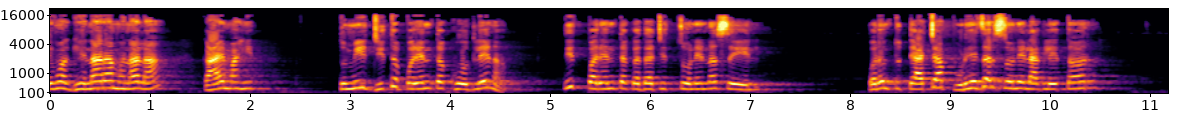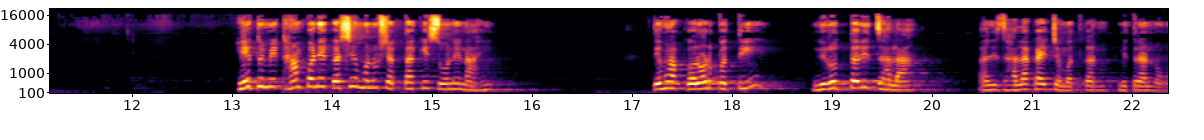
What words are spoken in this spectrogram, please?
तेव्हा घेणारा म्हणाला काय माहीत तुम्ही जिथपर्यंत खोदले ना तिथपर्यंत कदाचित सोने नसेल. परंतु त्याच्या पुढे जर सोने लागले तर? हे तुम्ही ठामपणे कसे म्हणू शकता की सोने नाही? तेव्हा करोडपती निरुत्तरित झाला आणि झाला काय चमत्कार मित्रांनो?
